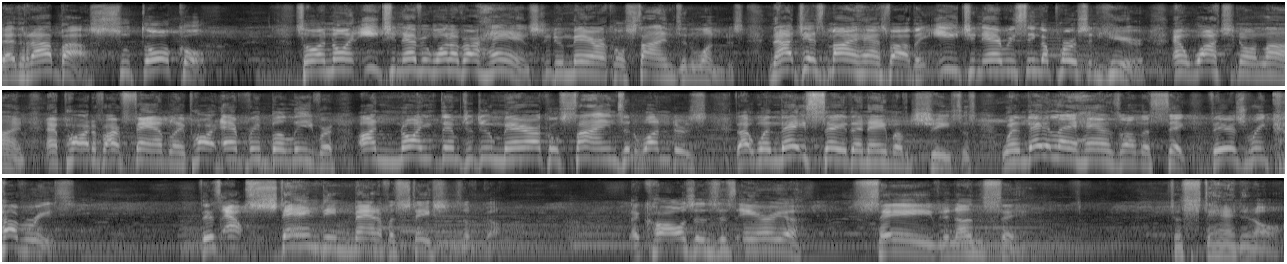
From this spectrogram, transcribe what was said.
that rabba sutoko, so anoint each and every one of our hands to do miracle signs and wonders. Not just my hands, Father, each and every single person here and watching online and part of our family, part every believer, anoint them to do miracle signs and wonders. That when they say the name of Jesus, when they lay hands on the sick, there's recoveries. There's outstanding manifestations of God that causes this area, saved and unsaved, to stand in awe.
